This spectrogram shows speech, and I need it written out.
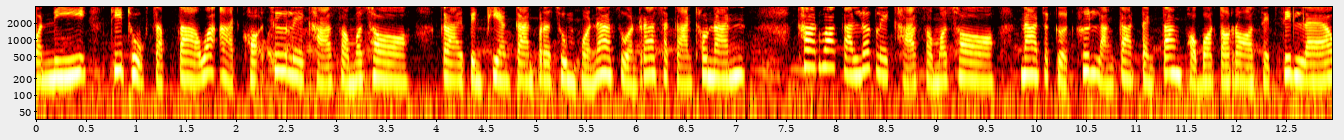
วันนี้ที่ถูกจับตาว่าอาจเคาะชื่อเลขาสมช กลายเป็นเพียงการประชุมหัวหน้าส่วนราชการเท่านั้น คาดว่าการเลือกเลขาสมช น่าจะเกิดขึ้นหลังการแต่งตั้งผบตรเสร็จสิ้นแล้ว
